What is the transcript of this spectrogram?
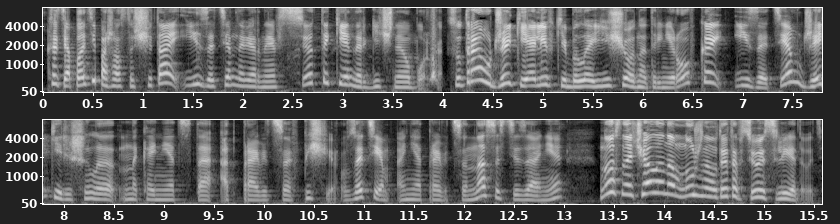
Кстати, оплати, пожалуйста, счета, и затем, наверное, все-таки энергичная уборка. С утра у Джеки и Оливки была еще одна тренировка, и затем Джеки решила наконец-то отправиться в пещеру. Затем они отправятся на состязание, но сначала нам нужно вот это все исследовать.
